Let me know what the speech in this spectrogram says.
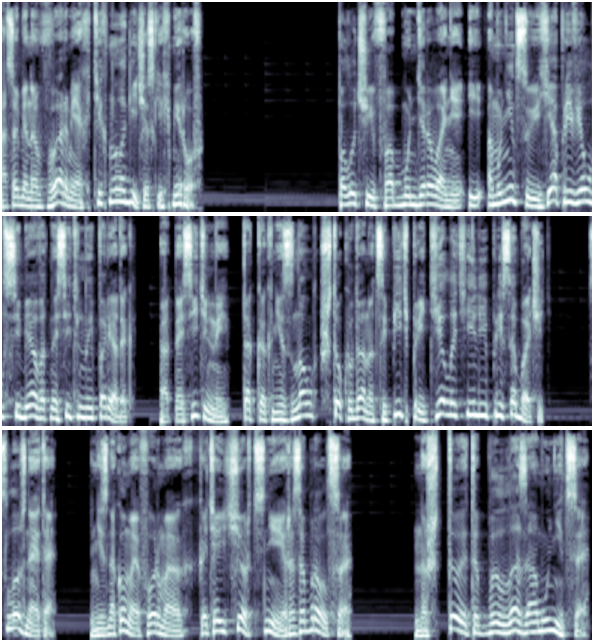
Особенно в армиях технологических миров. Получив обмундирование и амуницию, я привел себя в относительный порядок. Относительный, так как не знал, что куда нацепить, приделать или присобачить. Сложно это. Незнакомая форма, хотя и черт с ней, разобрался. Но что это была за амуниция?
